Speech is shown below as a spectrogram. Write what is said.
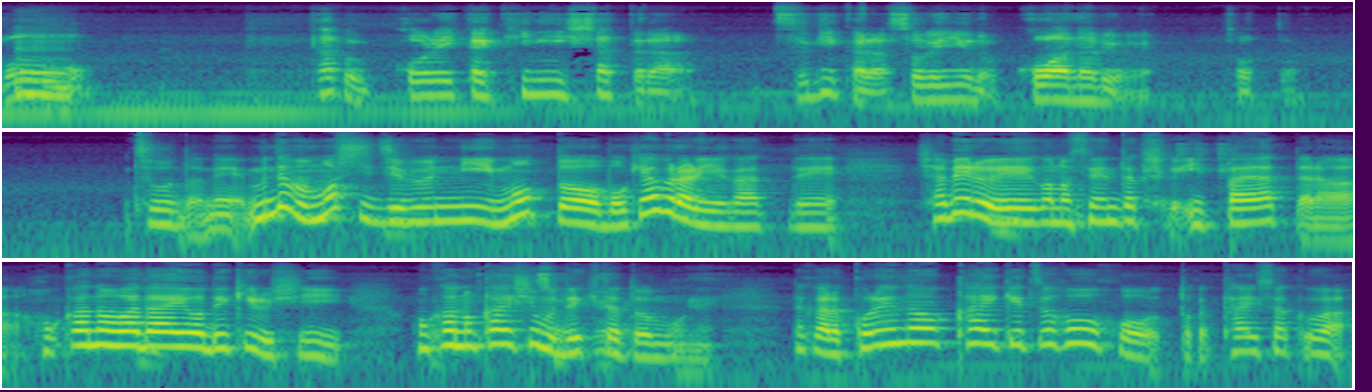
もう、うん。多分これ一回気にしちゃったら次からそれ言うの怖なるよね。ちょっと。そうだね。でももし自分にもっとボキャブラリーがあって喋る英語の選択肢がいっぱいあったら他の話題をできるし他の回収もできたと思うねだからこれの解決方法とか対策は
